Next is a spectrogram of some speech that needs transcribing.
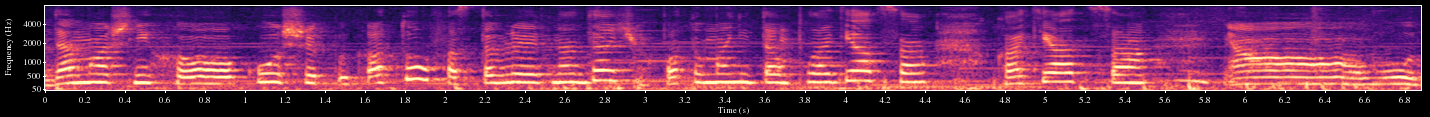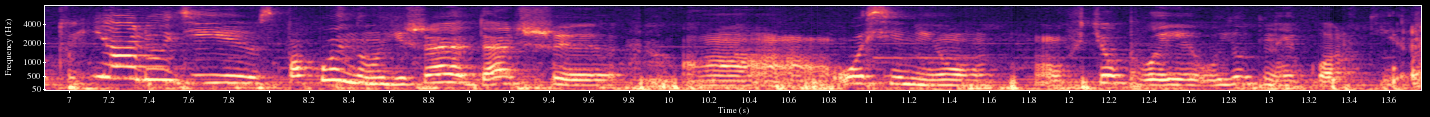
домашних э, кошек и котов, оставляют на дачу, потом они там плодятся, котятся, а, вот. И а люди спокойно уезжают дальше а, осенью в теплые, уютные квартиры.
